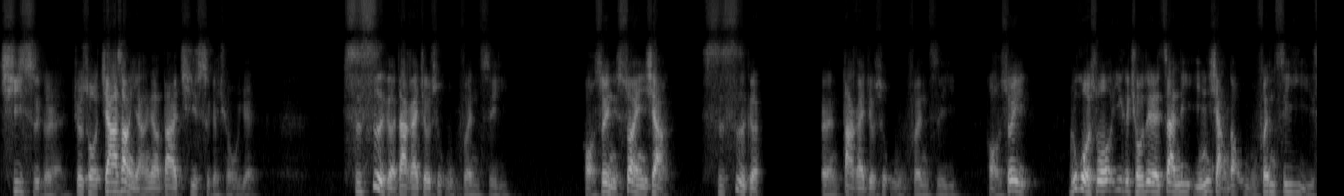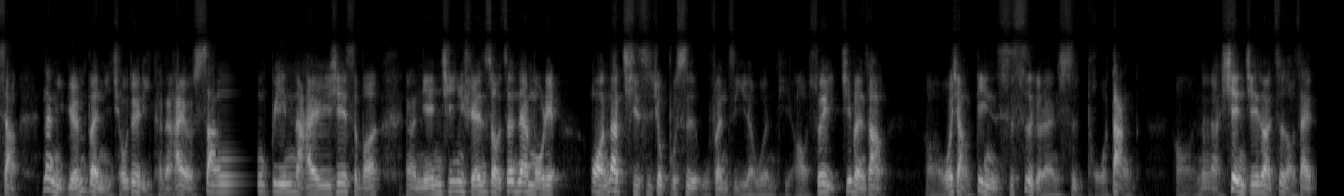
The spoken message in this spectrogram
七十个人，就说加上杨将大概七十个球员，十四个大概就是五分之一。哦，所以你算一下，十四个人大概就是五分之一。哦，所以。如果说一个球队的战力影响到五分之一以上，那你原本你球队里可能还有伤兵啊，还有一些什么呃年轻选手正在磨练，哇，那其实就不是五分之一的问题哦。所以基本上哦，我想定十四个人是妥当的哦。那现阶段至少在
